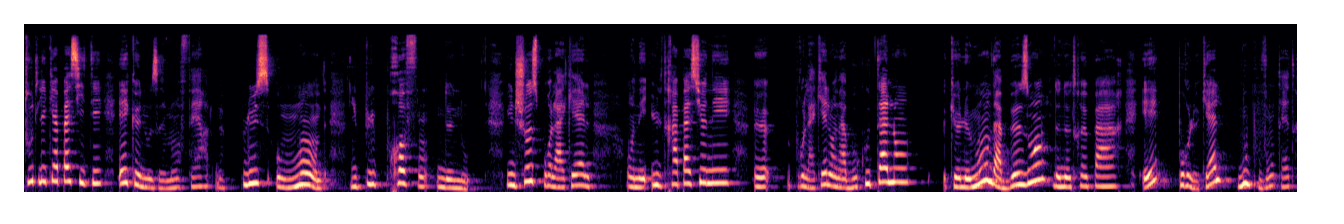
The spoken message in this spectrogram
toutes les capacités et que nous aimons faire le plus au monde, du plus profond de nous. Une chose pour laquelle on est ultra passionné, euh, pour laquelle on a beaucoup de talent, que le monde a besoin de notre part et pour lequel nous pouvons être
